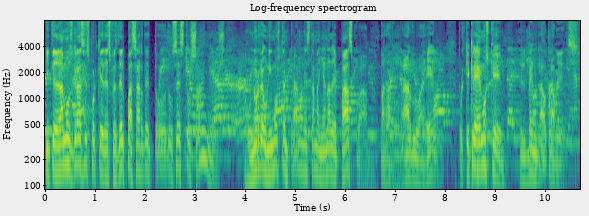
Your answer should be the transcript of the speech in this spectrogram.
Y te damos gracias porque después del pasar de todos estos años, aún nos reunimos temprano en esta mañana de Pascua para adorarlo a Él, porque creemos que Él vendrá otra vez.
